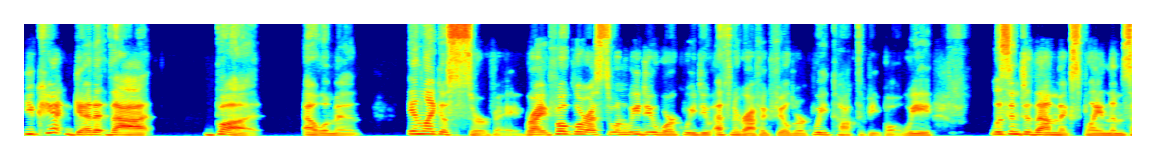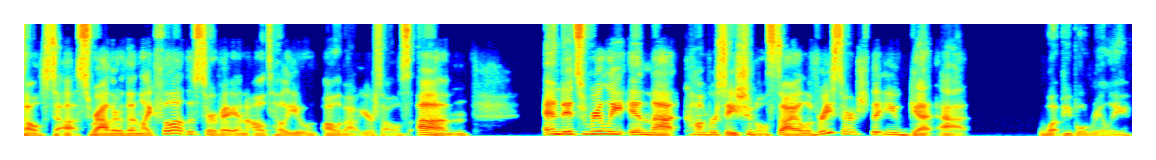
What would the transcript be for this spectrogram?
you can't get at that but element in like a survey, right? Folklorists, when we do work, we do ethnographic field work, we talk to people, we listen to them explain themselves to us rather than like fill out the survey and I'll tell you all about yourselves. Um, and it's really in that conversational style of research that you get at what people really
